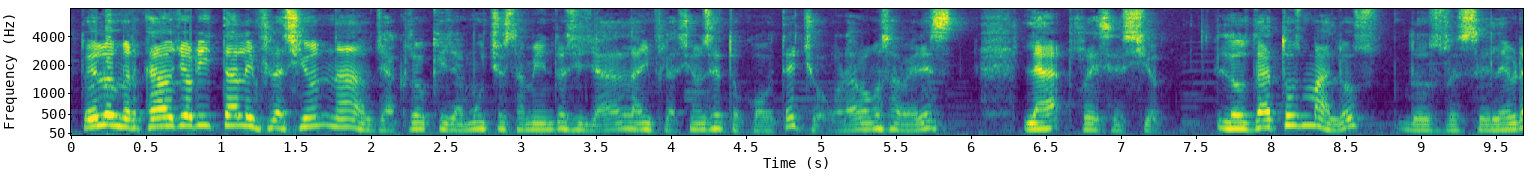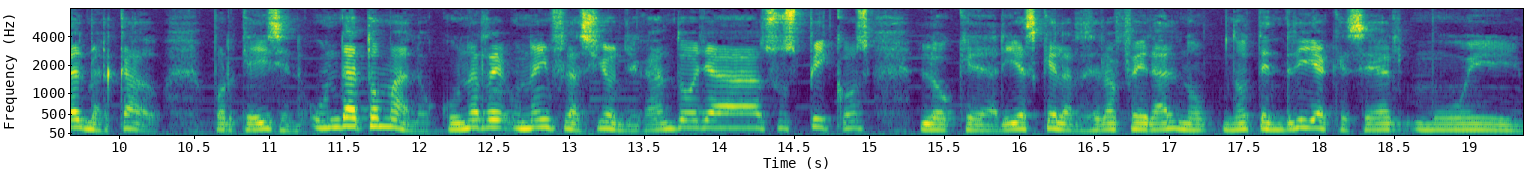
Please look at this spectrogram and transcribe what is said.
Entonces los mercados ya ahorita la inflación, nada, ya creo que ya muchos están viendo si ya la inflación se tocó techo. Ahora vamos a ver es la recesión los datos malos los celebra el mercado, porque dicen un dato malo con una, una, inflación llegando ya a sus picos, lo que daría es que la Reserva Federal no, no tendría que ser muy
